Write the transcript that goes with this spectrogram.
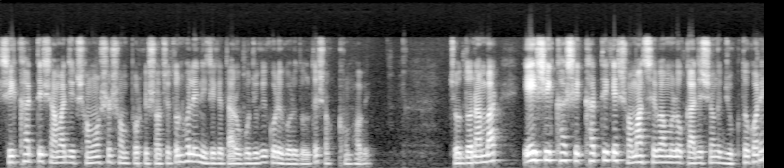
শিক্ষার্থী সামাজিক সমস্যা সম্পর্কে সচেতন হলে নিজেকে তার উপযোগী করে গড়ে তুলতে সক্ষম হবে। চোদ্দ নাম্বার, এই শিক্ষা শিক্ষার্থীকে সমাজ সেবামূলক কাজের সঙ্গে যুক্ত করে।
